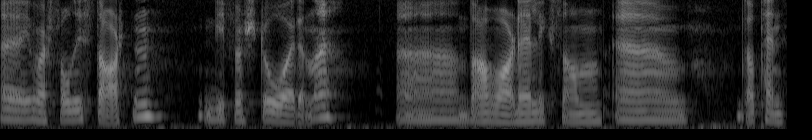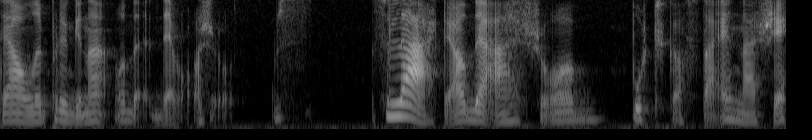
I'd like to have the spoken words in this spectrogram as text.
Uh, I hvert fall i starten, de første årene. da var det liksom Da tente jeg alle pluggene, og det, det var så Så lærte jeg at det er så bortkasta energi.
